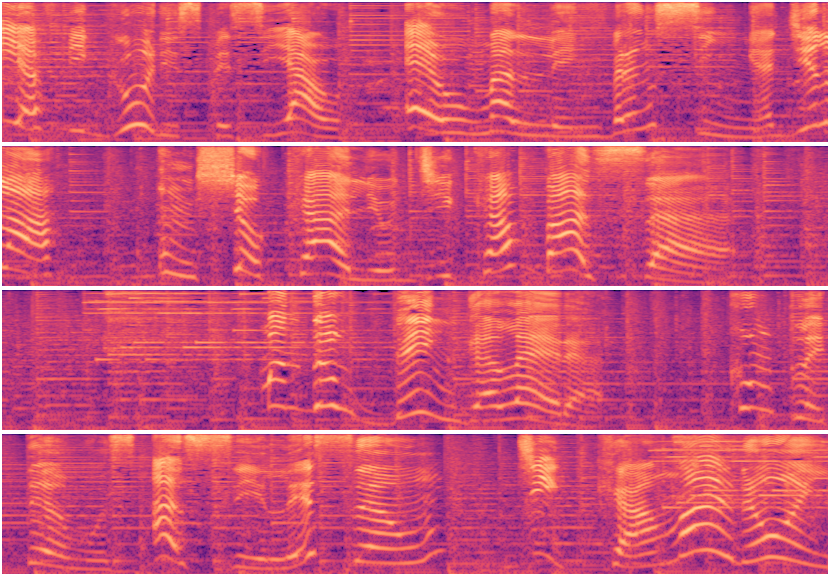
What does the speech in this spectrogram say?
E a figura especial é uma lembrancinha de lá, um chocalho de cabaça. Mandou bem, galera! Completamos a seleção de camarões.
